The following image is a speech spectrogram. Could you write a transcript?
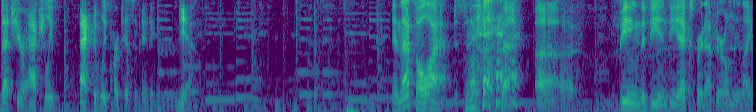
that you're actually actively participating. Yeah. And that's all I have to say about that. Uh, being the D and D expert after only like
